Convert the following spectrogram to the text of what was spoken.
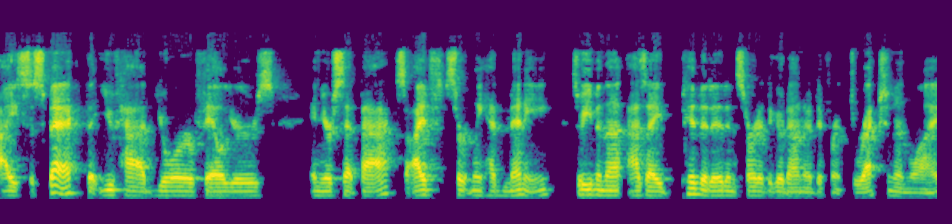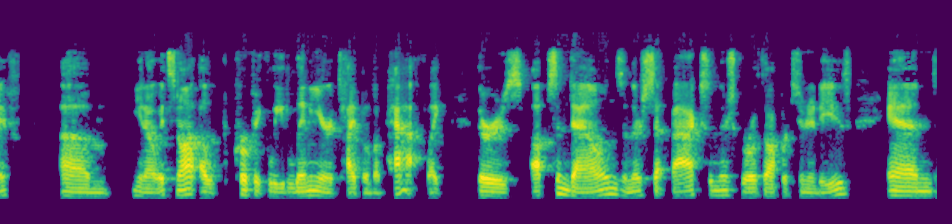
I, suspect that you've had your failures and your setbacks. I've certainly had many. So even that, as I pivoted and started to go down a different direction in life, um, you know, it's not a perfectly linear type of a path. Like there's ups and downs, and there's setbacks, and there's growth opportunities. And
